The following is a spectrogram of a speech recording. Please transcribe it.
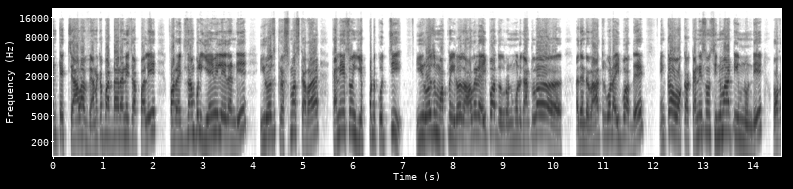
అంటే చాలా వెనకబడ్డారని చెప్పాలి. ఫర్ ఎగ్జాంపుల్ ఏమీ లేదండి. ఈ రోజు క్రిస్మస్ కదా. కనీసం ఇప్పటికొచ్చి ఈ రోజు మొత్తం ఈ రోజు ఆల్రెడీ అయిపోతుంది రెండు మూడు గంటల్లో అదంటే రాత్రి కూడా అయిపోద్ది. ఇంకా ఒక కనీసం సినిమా టీం నుండి ఒక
